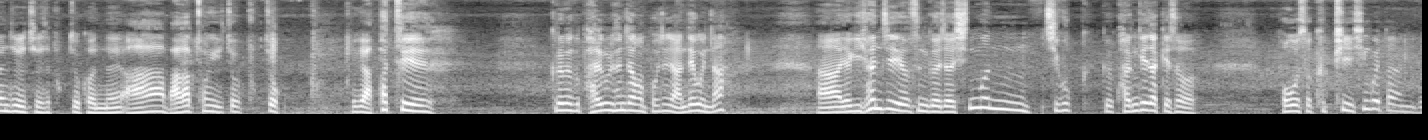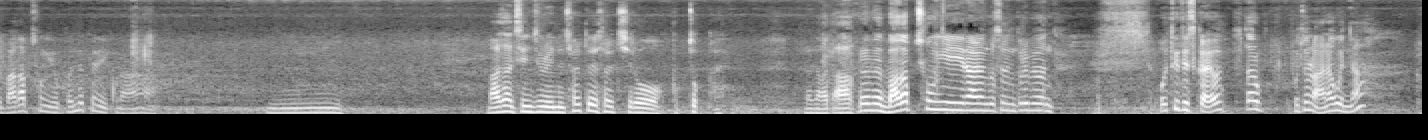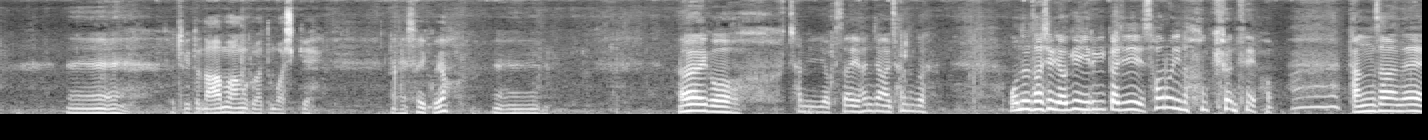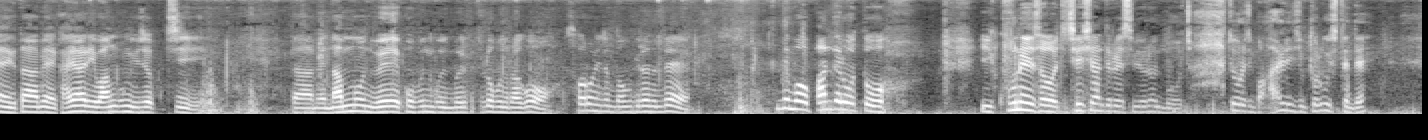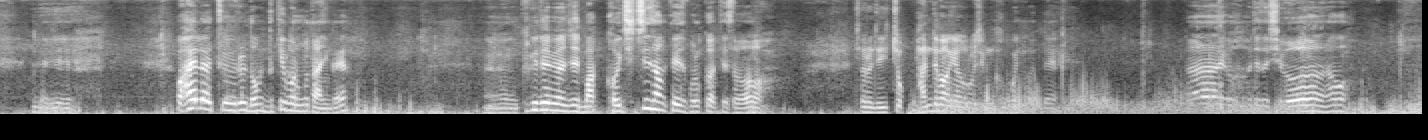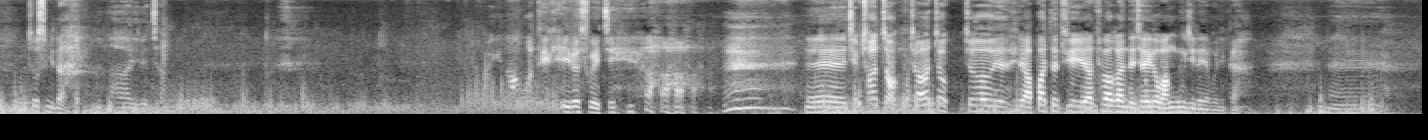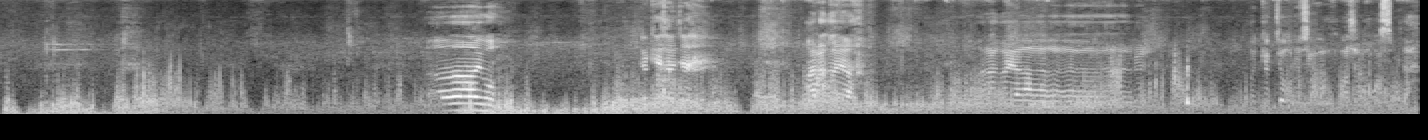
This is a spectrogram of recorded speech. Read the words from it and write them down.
현재 위치에서 북쪽 건너에 아 마갑총이 이쪽 북쪽 여기 아파트 그러면 그 발굴 현장은 보존이 안 되고 있나? 아 여기 현지 무슨 그 저 신문 지국 그 관계자께서 보고서 급히 신고했다는 그 마갑총이 요 건너편에 있구나. 음 마산 진주로 있는 철도의 설치로 북쪽 아 그러면 마갑총이라는 것은 그러면 어떻게 됐을까요? 따로 보존을 안 하고 있나? 예, 저쪽에 또 나무 항으로가 또 멋있게 예, 서 있고요. 예. 아이고 참 이 역사의 현장을 찾는 거. 오늘 사실 여기에 이르기까지 서론이 너무 길었네요. 당산에 그 다음에 가야리 왕궁 유적지, 그 다음에 남문 외 고분군 뭐 이렇게 둘러보느라고 서론이 좀 너무 길었는데, 근데 뭐 반대로 또 이 군에서 제시한 대로 했으면은 뭐 저쪽으로 지금 멀리 지금 돌고 있을 텐데. 예. 뭐 하이라이트를 너무 늦게 보는 것도 아닌가요? 어, 그렇게 되면 이제 막 거의 지친 상태에서 볼 것 같아서 저는 이제 이쪽 반대 방향으로 지금 가고 있는 건데. 아이고 어제도 시원하고. 좋습니다. 아 이게 참. 여기 나무 어떻게 이럴 수가 있지? 예, 지금 저쪽 저쪽 저 아파트 뒤에 야트마 가는데 저희가 왕궁지네요 보니까 예. 아이고 이렇게 해서 이제 아라가야 아라가야를 본격적으로 지금 맛을 보고 있습니다.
